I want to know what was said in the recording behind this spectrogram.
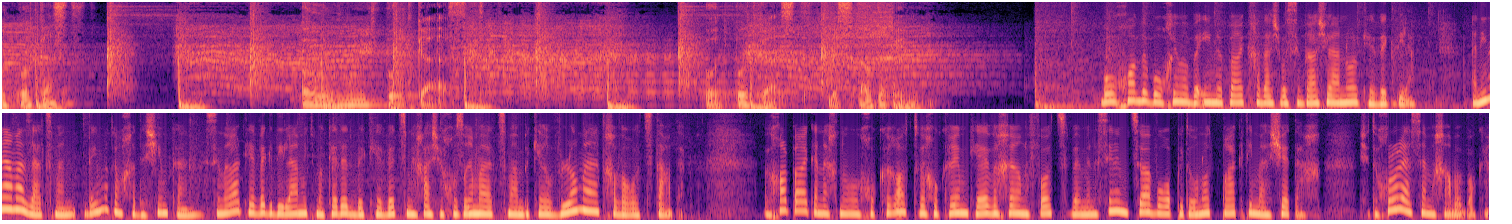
עוד פודקאסט? עוד פודקאסט. עוד פודקאסט לסטארט-אפים. ברוכות וברוכים הבאים לפרק חדש בסדרה שלנו על כאבי גדילה. אני נעמה זלצמן, ואם אתם חדשים כאן, הסדרה על כאבי גדילה מתמקדת בכאבי צמיחה שחוזרים על עצמם בקרב לא מעט חברות סטארט-אפ. בכל פרק אנחנו חוקרות וחוקרים כאב אחר נפוץ ומנסים למצוא עבורו פתרונות פרקטיים מהשטח, שתוכלו ליישם מחר בבוקר.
